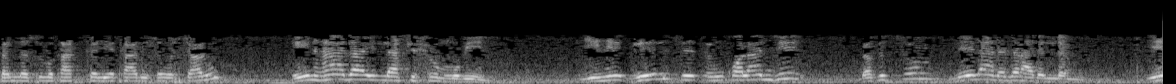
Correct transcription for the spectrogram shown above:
ከነሱ መካከል የካዱ ሰዎች አሉ ኢን ሃዳ ኢላ ሲሕሩ ሙቢን ይሄ ግልጽ ጥንቆላ እንጂ በፍጹም ሌላ ነገር አይደለም። ይሄ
